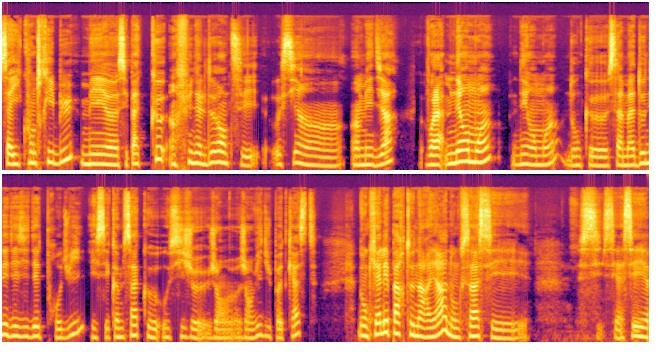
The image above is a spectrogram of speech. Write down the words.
ça y contribue, mais c'est pas que un funnel de vente, c'est aussi un, média. Voilà. Néanmoins, néanmoins, donc ça m'a donné des idées de produits et c'est comme ça que aussi j'ai envie du podcast. Donc il y a les partenariats, donc ça c'est c'est assez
